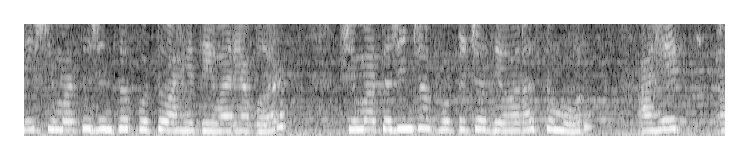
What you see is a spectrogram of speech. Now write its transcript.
आणि श्रीमाताजींचा फोटो आहे देवाऱ्यावर. श्रीमाताजींच्या फोटोच्या देवारासमोर आहेत अ,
